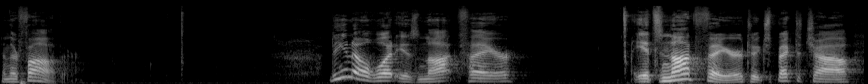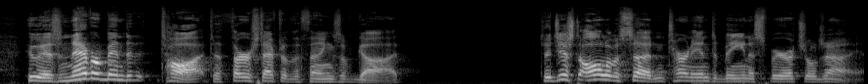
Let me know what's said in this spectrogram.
and their father. Do you know what is not fair? It's not fair to expect a child who has never been taught to thirst after the things of God to just all of a sudden turn into being a spiritual giant.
